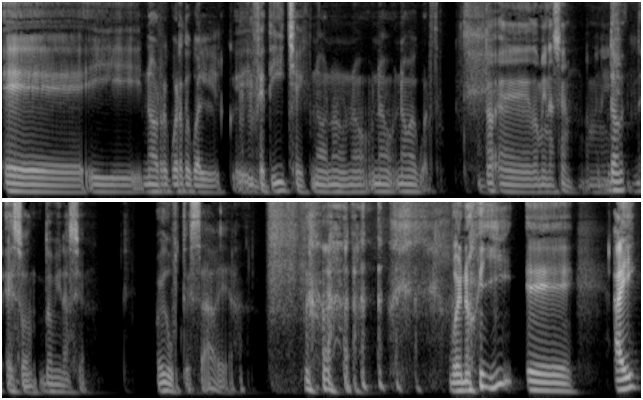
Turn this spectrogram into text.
Eh, y no recuerdo cuál. Y fetiche, no, no, no, no, no me acuerdo. Eh, dominación. eso, dominación. Oiga, usted sabe. ¿ah? bueno, y hay,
